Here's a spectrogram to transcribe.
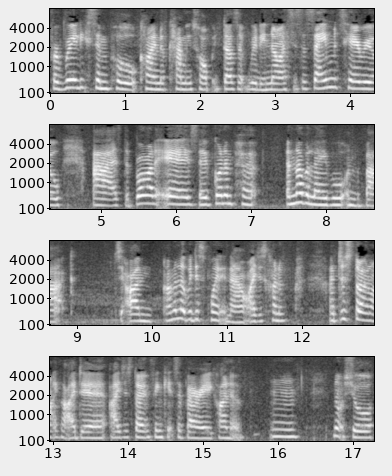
for a really simple kind of cami top it does look really nice. It's the same material as the bralette is. They've gone and put another label on the back. So I'm I'm a little bit disappointed now. I just kind of I just don't like that idea. I just don't think it's a very kind of mm, not sure.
